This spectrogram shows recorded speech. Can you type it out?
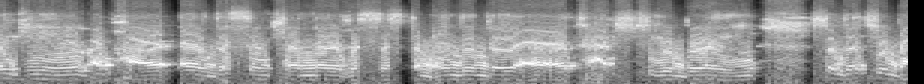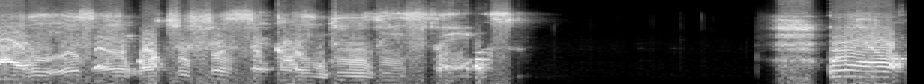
again a central nervous system, and then they are attached to your brain so that your body is able to physically do these things. Now,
